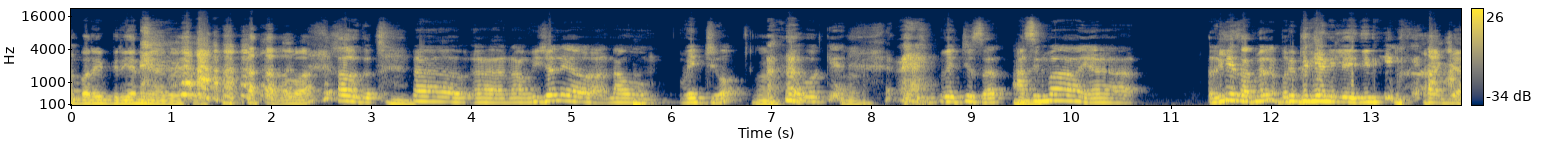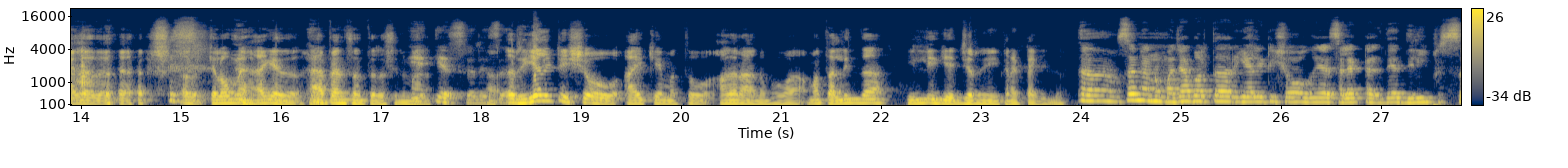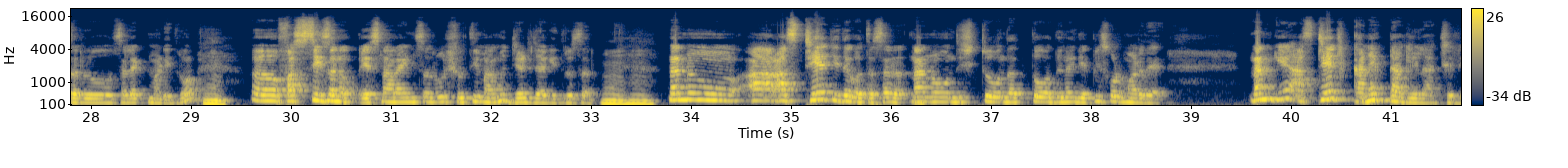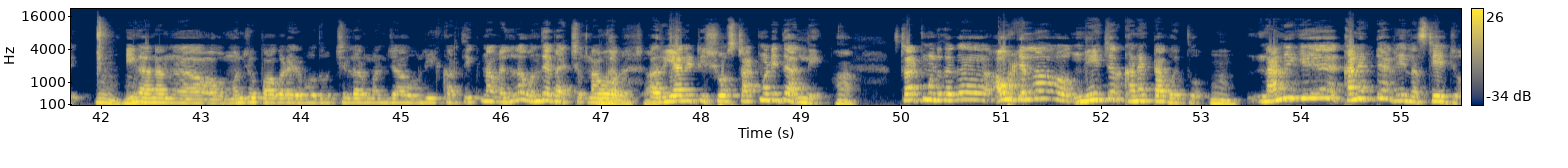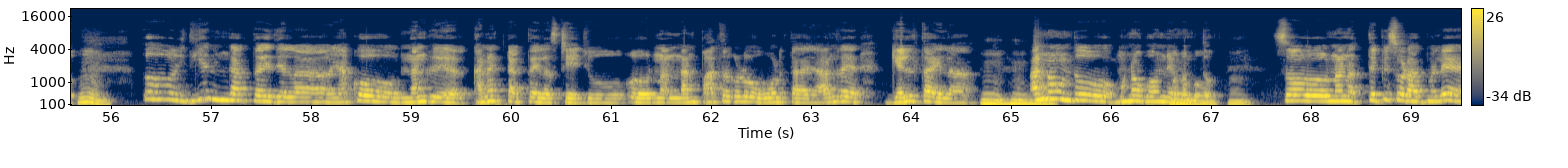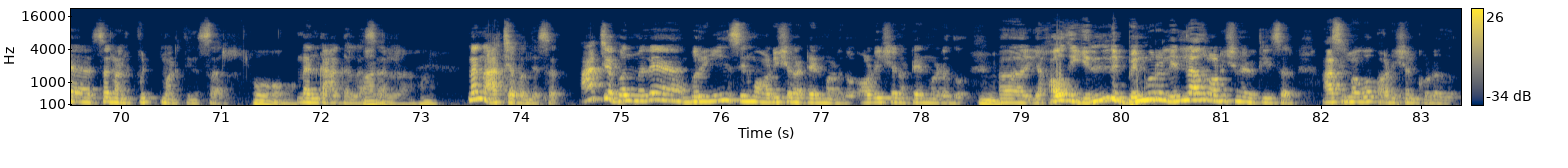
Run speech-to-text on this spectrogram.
ಬರೀ ಬಿರಿಯಾನಿ ಹೌದು. ನಾವು ವಿಜುವಲಿ ನಾವು ವೆಜ್ ಓಕೆ ವೆಜ್ ಸರ್ ಆ ಸಿನಿಮಾ ರಿಲೀಸ್ ಆದ್ಮೇಲೆ ಬರೀ ಬಿರಿಯಾನಿಲೇ ಇದ್ದೀನಿ. ಹಾಗೆ ಅದ ಅದ ಕೆಲವೊಮ್ಮೆ ಹಾಗೆ ಅದು ಹ್ಯಾಪನ್ಸ್ ಅಂತಾರೆ ಸಿನಿಮಾ. ರಿಯಾಲಿಟಿ ಶೋ ಆಯ್ಕೆ ಮತ್ತು ಅದರ ಅನುಭವ ಮತ್ತು ಅಲ್ಲಿಂದ ಇಲ್ಲಿಗೆ ಜರ್ನಿ ಕನೆಕ್ಟ್ ಆಗಿದ್ದು. ಸರ್ ನಾನು ಮಜಾ ಬರ್ತಾ ರಿಯಾಲಿಟಿ ಶೋಗೆ ಸೆಲೆಕ್ಟ್ ಆಗಿದೆ ದಿಲೀಪ್ ಸರ್ ಸೆಲೆಕ್ಟ್ ಮಾಡಿದ್ರು. First season S Narayan sir Shruti ma'am judge ಆಗಿದ್ರು ಸರ್ ನಾನು ಆ- ಆ ಸ್ಟೇಜ್ ಇದೆ ಗೊತ್ತಾ ಸರ್ ನಾನು ಒಂದಿಷ್ಟು ಒಂದು ಹತ್ತು ಹದಿನೈದು ಎಪಿಸೋಡ್ ಮಾಡಿದೆ. ನನಗೆ ಆ ಸ್ಟೇಜ್ ಕನೆಕ್ಟ್ ಆಗಲಿಲ್ಲ ಆಕ್ಚುಲಿ ಈಗ ನನ್ನ ಮಂಜು ಪಾವಗಡೆ ಇರ್ಬೋದು ಚಿಲ್ಲರ್ ಮಂಜಾ ಹುಲಿ ಕಾರ್ತಿಕ್ ನಾವೆಲ್ಲ ಒಂದೇ ಬ್ಯಾಚ್ ನಾವು ರಿಯಾಲಿಟಿ ಶೋ ಸ್ಟಾರ್ಟ್ ಮಾಡಿದ್ದೆ ಅಲ್ಲಿ. ಸ್ಟಾರ್ಟ್ ಮಾಡಿದಾಗ ಅವ್ರಿಗೆಲ್ಲ ಮೇಜರ್ ಕನೆಕ್ಟ್ ಆಗೋಯ್ತು. ನನಗೆ ಕನೆಕ್ಟೇ ಆಗಲಿಲ್ಲ ಸ್ಟೇಜ್ ಇದೇನು ಹಿಂಗಾಗ್ತಾ ಇದೆಯಲ್ಲ? ಯಾಕೋ ನನ್ಗೆ ಕನೆಕ್ಟ್ ಆಗ್ತಾ ಇಲ್ಲ ಸ್ಟೇಜು ನನ್ನ ಪಾತ್ರಗಳು ಓಡ್ತಾ ಇಲ್ಲ ಅಂದ್ರೆ ಗೆಲ್ತಾ ಇಲ್ಲ ಅನ್ನೋ ಒಂದು ಮನೋಭಾವನೆ ಬಂತು. ಸೊ ನಾನು ಹತ್ತು ಎಪಿಸೋಡ್ ಆದಮೇಲೆ ಸರ್ ನಾನು ಕ್ವಿಟ್ ಮಾಡ್ತೀನಿ ಸರ್. ನನ್ಗೆ ಆಗಲ್ಲ ಸರ್. ನಾನು ಆಚೆ ಬಂದೆ ಸರ್. ಆಚೆ ಬಂದ್ಮೇಲೆ ಬರೀ ಸಿನಿಮಾ ಆಡಿಷನ್ ಅಟೆಂಡ್ ಮಾಡೋದು ಆಡಿಷನ್ ಅಟೆಂಡ್ ಮಾಡೋದು. ಹೌದು ಯಾವ್ದು ಎಲ್ಲಿ ಬೆಂಗಳೂರಲ್ಲಿ ಎಲ್ಲಾದ್ರೂ ಆಡಿಷನ್ ಇರ್ತೀವಿ ಸರ್ ಆ ಸಿನಿಮಾಗೆ ಹೋಗಿ ಆಡಿಷನ್ ಕೊಡೋದು.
